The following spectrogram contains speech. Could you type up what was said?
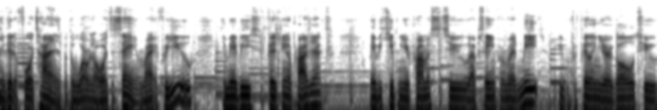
I did it four times, but the war was always the same, right? For you, it may be finishing a project, maybe keeping your promise to abstain from red meat, even fulfilling your goal to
